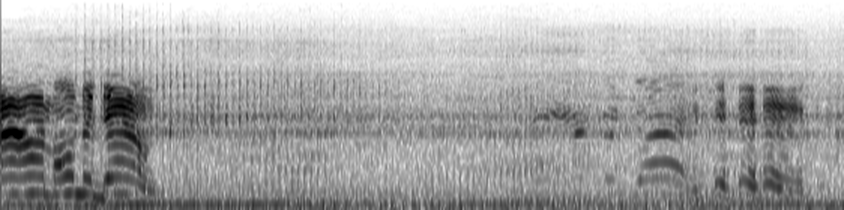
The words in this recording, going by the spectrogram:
I'm holding it down. Hey, you're a good guy.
